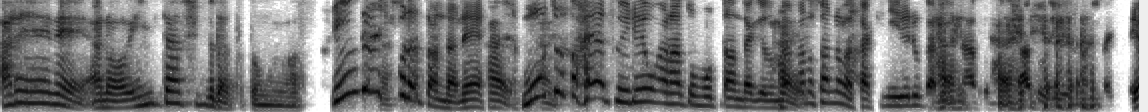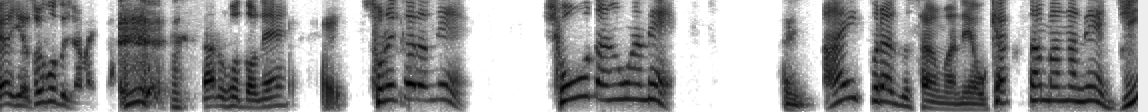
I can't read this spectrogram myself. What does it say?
あれね、あの、インターンシップだったと思います。インターンシップだったんだね。はい。もうちょっと早く入れようかなと思ったんだけど、はい中野さんの方が先に入れるからいいなと思って、はい後で入れました。いやいや、そういうことじゃないか。なるほどね。はいそれからね、商談はね、はい。アイプラグさんはね、お客様がね、人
